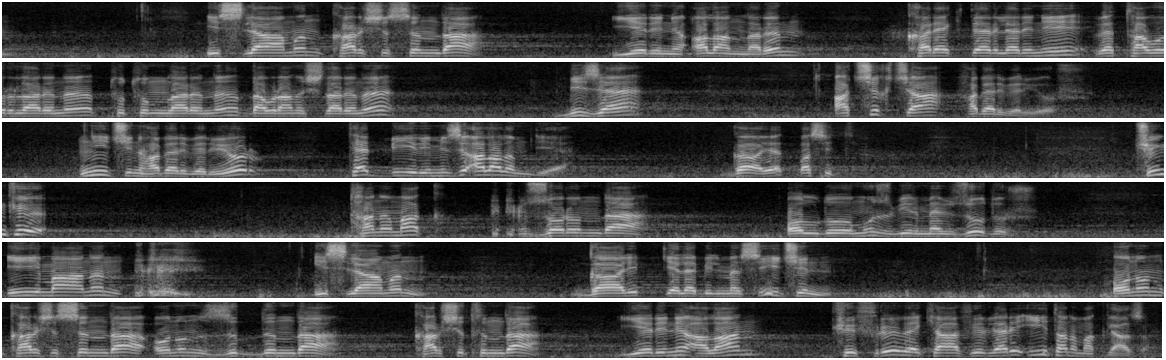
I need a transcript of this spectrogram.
İslam'ın karşısında yerini alanların karakterlerini ve tavırlarını, tutumlarını, davranışlarını bize açıkça haber veriyor. Niçin haber veriyor? Tedbirimizi alalım diye. Gayet basit. Çünkü tanımak zorunda olduğumuz bir mevzudur. İmanın, İslam'ın galip gelebilmesi için onun karşısında, onun zıddında, karşıtında yerini alan küfrü ve kafirleri iyi tanımak lazım.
